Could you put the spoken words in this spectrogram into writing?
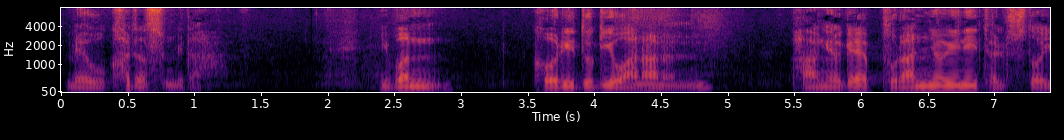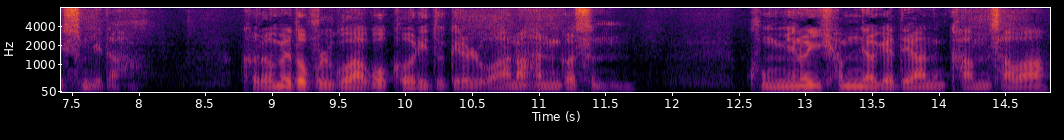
매우 커졌습니다. 이번 거리두기 완화는 방역의 불안 요인이 될 수도 있습니다. 그럼에도 불구하고 거리두기를 완화한 것은 국민의 협력에 대한 감사와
